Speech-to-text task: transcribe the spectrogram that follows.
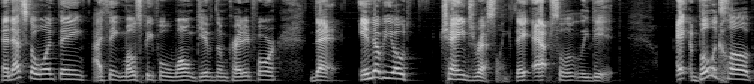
And that's the one thing I think most people won't give them credit for that NWO changed wrestling. They absolutely did. A Bullet Club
